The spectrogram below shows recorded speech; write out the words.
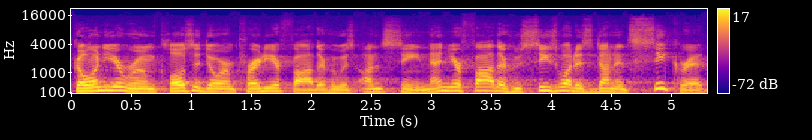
Go into your room, close the door, and pray to your Father who is unseen. Then your Father who sees what is done in secret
